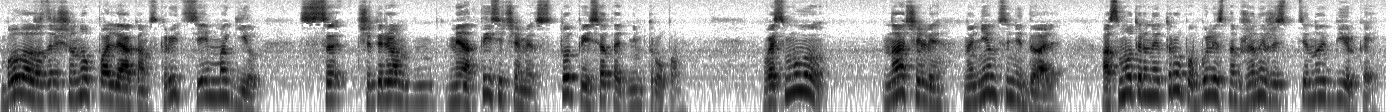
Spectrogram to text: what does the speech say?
было разрешено полякам вскрыть 7 могил с 4151 трупом. Восьмую начали, но немцы не дали. Осмотренные трупы были снабжены жестяной биркой –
